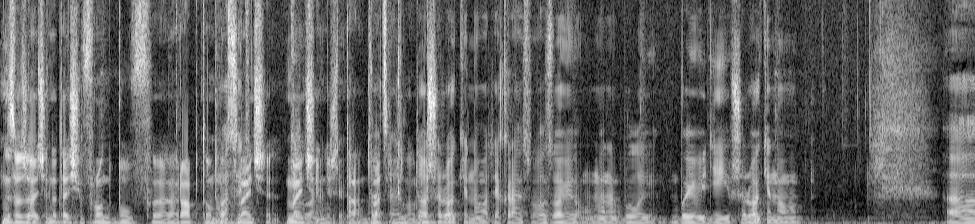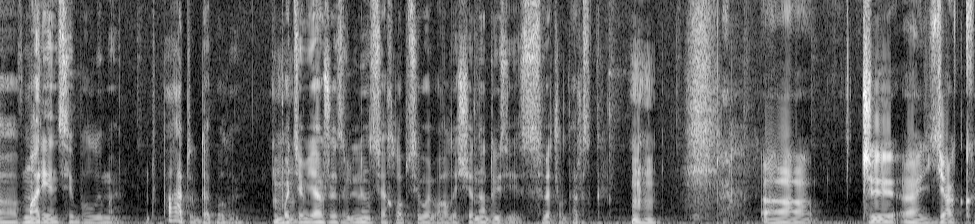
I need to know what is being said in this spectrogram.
Незважаючи на те, що фронт був е, раптом 20 менше, менше ніж та, 20 до, до кілометрів. От якраз в Азові у мене були бойові дії в Широкіново. Е, В Мар'янці були ми. Ну, Багато де були. Потім я вже звільнився, хлопці воювали ще на дузі з Світлодарської. Угу. А, чи е, як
